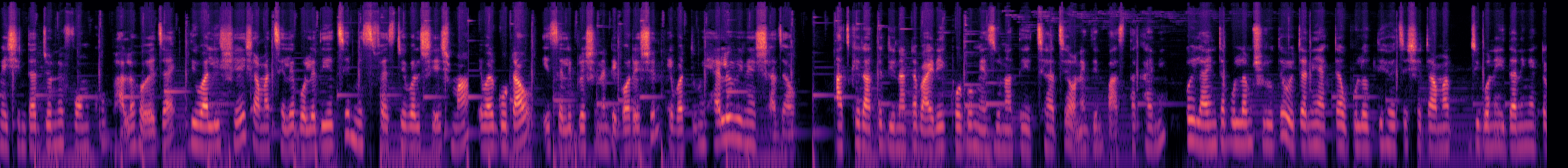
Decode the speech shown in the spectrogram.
মেশিনটার জন্য ফোম খুব ভালো হয়ে যায়। দিওয়ালি শেষ, আমার ছেলে বলে দিয়েছে মিস ফেস্টিভ্যাল শেষ, মা। এবার গোটাও এই সেলিব্রেশনের ডেকোরেশন এবার তুমি হ্যালোউইনের সাজাও। আজকে রাতের ডিনারটা বাইরেই করব। মেজুনাতে ইচ্ছা আছে, অনেকদিন পাস্তা খাইনি। ওই লাইনটা বললাম শুরুতে, ওইটা নিয়ে একটা উপলব্ধি হয়েছে, সেটা আমার জীবনে ইদানিং একটা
